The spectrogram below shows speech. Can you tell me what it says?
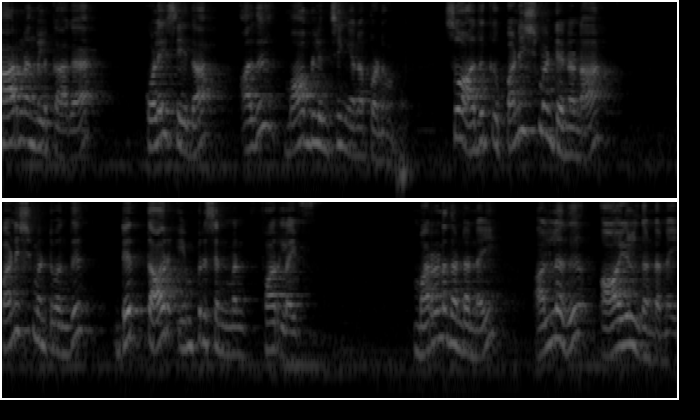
காரணங்களுக்காக கொலை செய்தால் அது மாப் லிஞ்சிங் எனப்படும். ஸோ அதுக்கு பனிஷ்மெண்ட் என்னன்னா பனிஷ்மெண்ட் வந்து death or imprisonment for life மரண தண்டனை அல்லது ஆயுள் தண்டனை.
